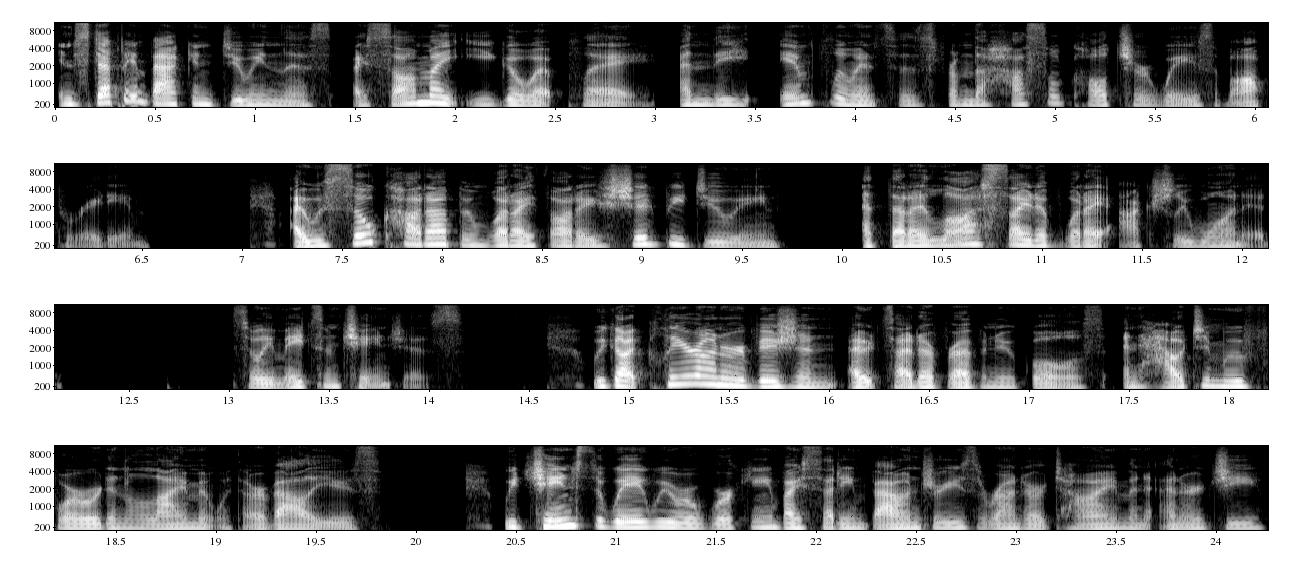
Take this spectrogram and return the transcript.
In stepping back and doing this, I saw my ego at play and the influences from the hustle culture ways of operating. I was so caught up in what I thought I should be doing at that I lost sight of what I actually wanted. So we made some changes. We got clear on our vision outside of revenue goals and how to move forward in alignment with our values. We changed the way we were working by setting boundaries around our time and energy.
